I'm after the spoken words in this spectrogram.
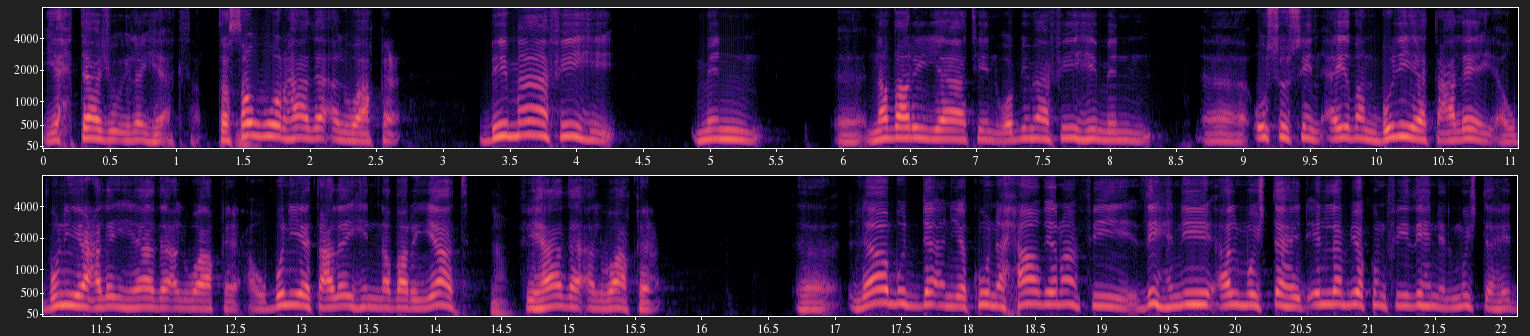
يحتاج إليه أكثر. تصور هذا الواقع بما فيه من آه، نظريات وبما فيه من آه، أسس أيضا بنيت عليه أو بني عليه هذا الواقع أو بنيت عليه النظريات نعم. في هذا الواقع آه، لا بد أن يكون حاضرا في ذهن المجتهد. إن لم يكن في ذهن المجتهد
